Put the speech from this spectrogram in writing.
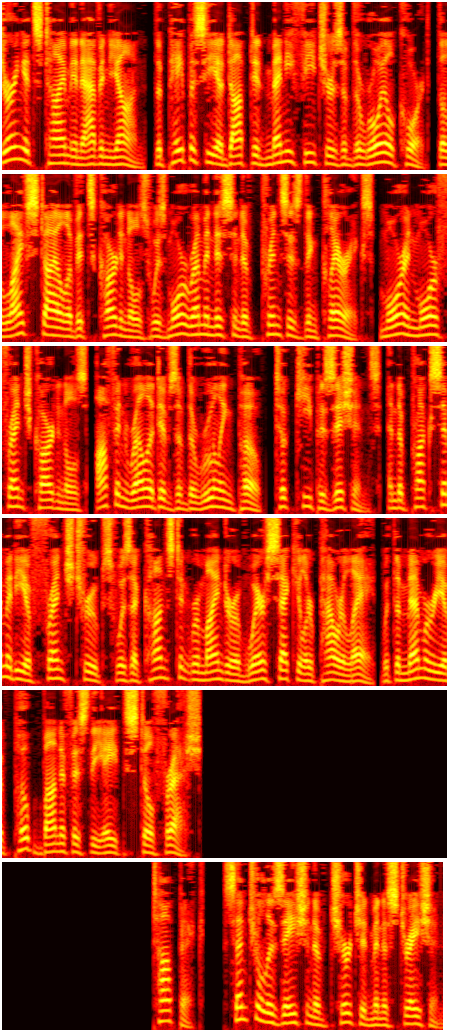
During its time in Avignon, the papacy adopted many features of the royal court, the lifestyle of its cardinals was more reminiscent of princes than clerics, more and more French cardinals, often relatives of the ruling pope, took key positions, and the proximity of French troops was a constant reminder of where secular power lay, with the memory of Pope Boniface VIII still fresh. Centralization of church administration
